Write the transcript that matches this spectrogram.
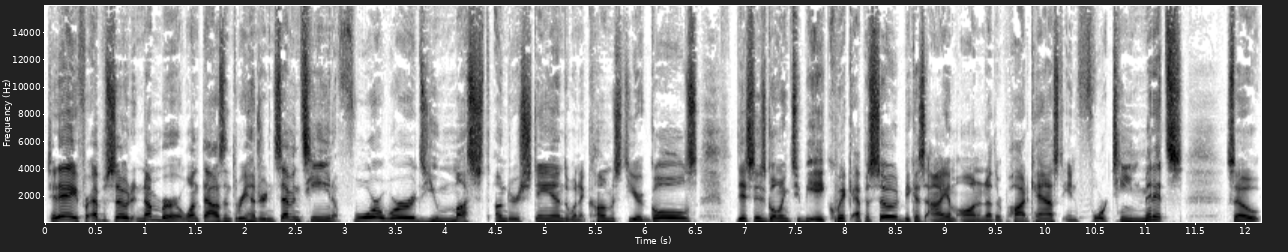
Today, for episode number 1317, four words you must understand when it comes to your goals. This is going to be a quick episode because I am on another podcast in 14 minutes. So,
